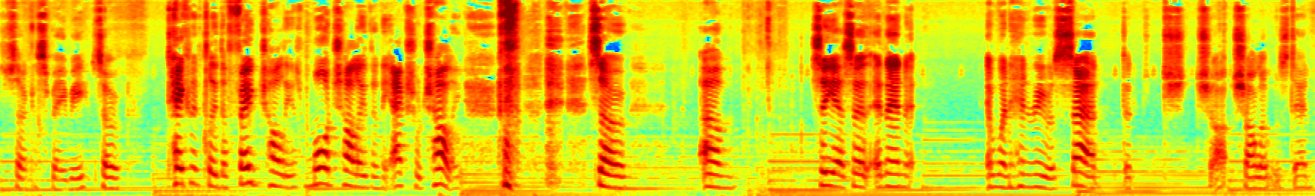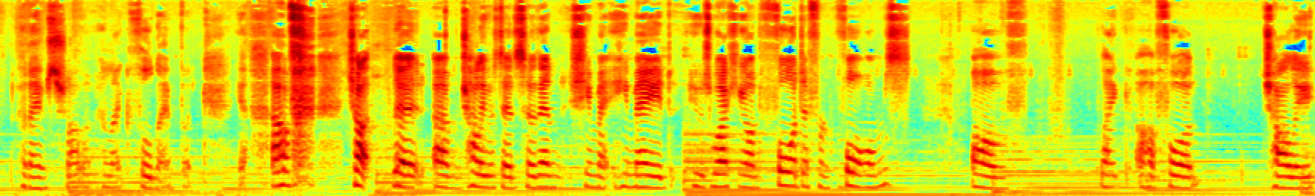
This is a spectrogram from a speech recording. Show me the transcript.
Circus Baby. So technically, the fake Charlie is more Charlie than the actual Charlie. so, um, so yeah. So and then, and when Henry was sad that Char- Charlotte was dead, her name's Charlotte, her like full name, but yeah. Um, Char- that um, Charlie was dead. So then she made he made he was working on four different forms of like uh, for Charlie.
